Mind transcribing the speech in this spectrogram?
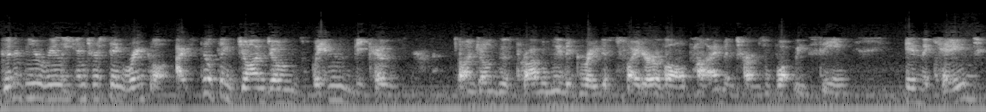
going to be a really interesting wrinkle. I still think Jon Jones wins because Jon Jones is probably the greatest fighter of all time in terms of what we've seen in the cage.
